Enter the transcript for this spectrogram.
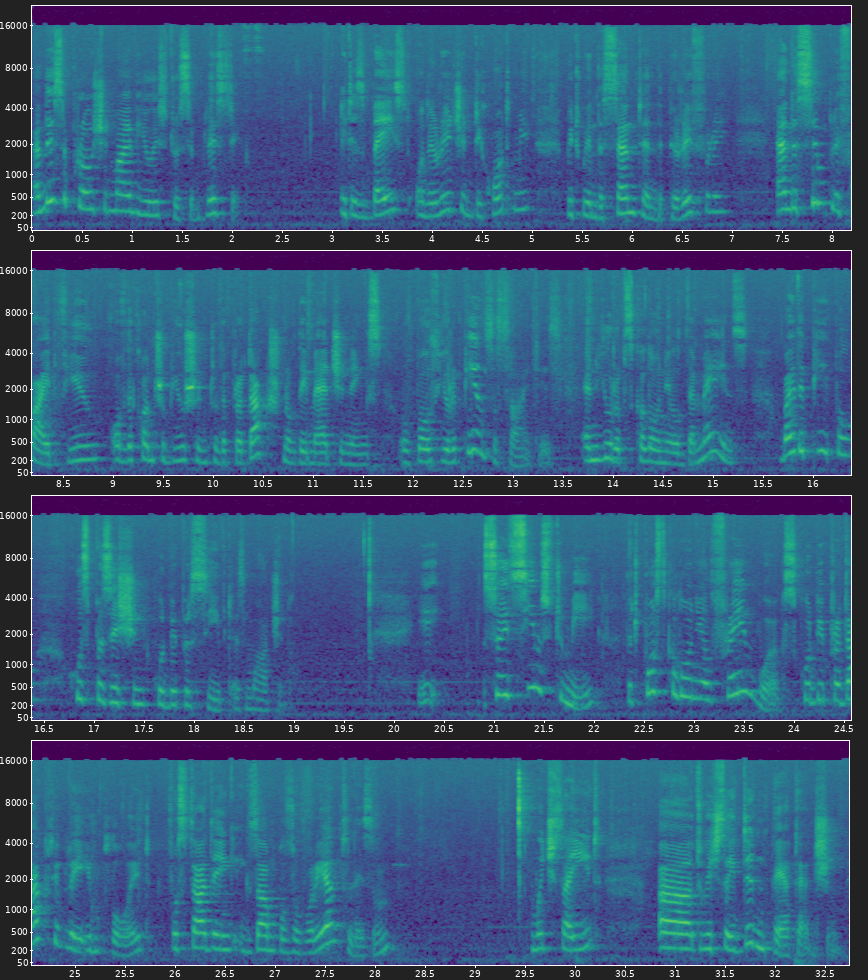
And this approach, in my view, is too simplistic. It is based on a rigid dichotomy between the center and the periphery, and a simplified view of the contribution to the production of the imaginings of both European societies and Europe's colonial domains by the people whose position could be perceived as marginal. So it seems to me that post colonial frameworks could be productively employed for studying examples of Orientalism, which Said, uh, to which Said didn't pay attention,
